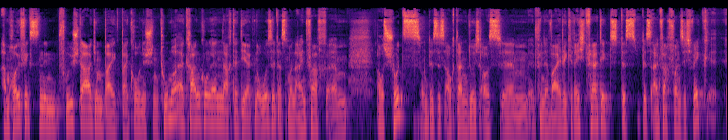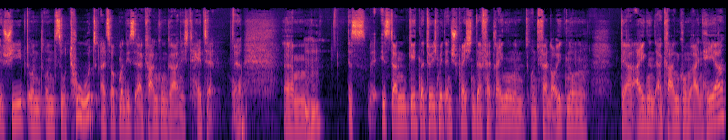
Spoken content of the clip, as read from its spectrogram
am häufigsten im Frühstadium bei, bei chronischen Tumorerkrankungen nach der Diagnose, dass man einfach ähm, aus Schutz, und das ist auch dann durchaus ähm, für eine Weile gerechtfertigt, das, das einfach von sich wegschiebt und, und so tut, als ob man diese Erkrankung gar nicht hätte. Ja? Ähm, mhm. Das ist dann, geht natürlich mit entsprechender Verdrängung und, und Verleugnung der eigenen Erkrankung einher.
